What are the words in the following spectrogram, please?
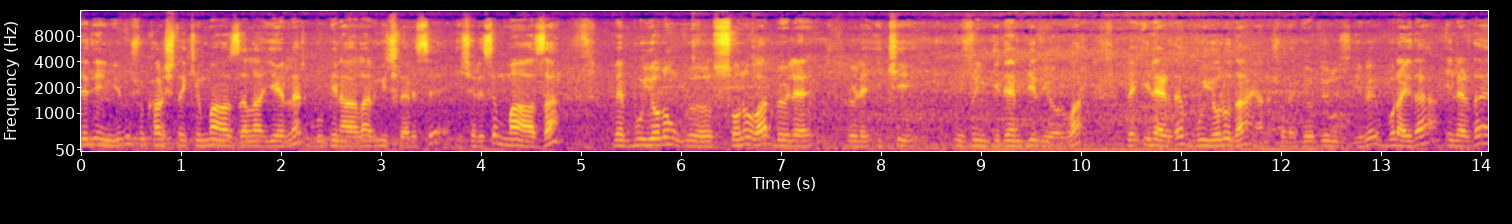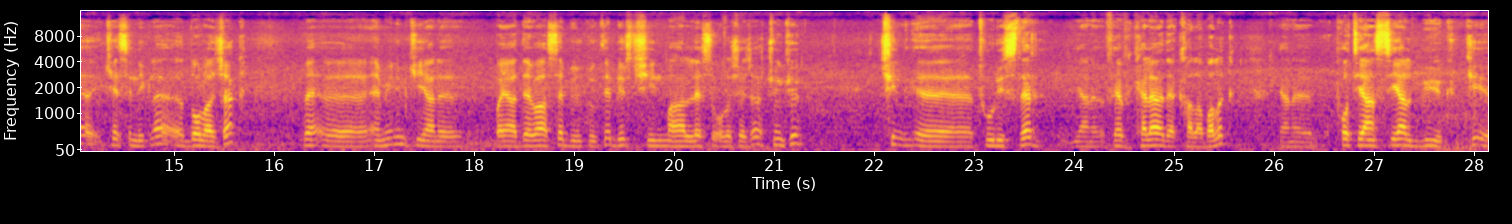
dediğim gibi şu karşıdaki mağazalar yerler, bu binaların içerisi, içerisi mağaza ve bu yolun e, sonu var. Böyle böyle iki uzun giden bir yol var ve ileride bu yolu da yani şöyle gördüğünüz gibi burayı da ileride kesinlikle dolacak ve e, eminim ki yani bayağı devasa büyüklükte bir Çin mahallesi oluşacak. Çünkü Çin e, turistler yani fevkalade kalabalık yani potansiyel büyük ki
